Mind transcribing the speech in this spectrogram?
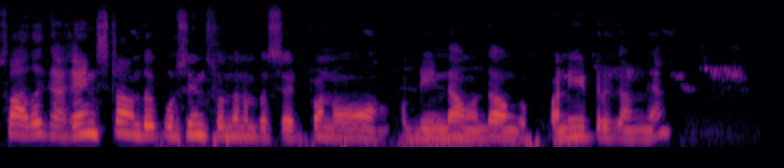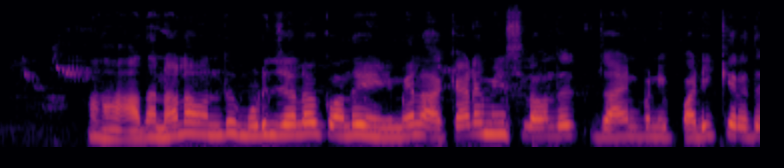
ஸோ அதுக்கு அகைன்ஸ்டாக வந்து கொஷின்ஸ் வந்து நம்ம செட் பண்ணுவோம் அப்படின்னு தான் வந்து அவங்க பண்ணிகிட்ருக்காங்க அதனால் வந்து முடிஞ்ச அளவுக்கு வந்து இனிமேல் அகாடமிஸில் வந்து ஜாயின் பண்ணி படிக்கிறது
